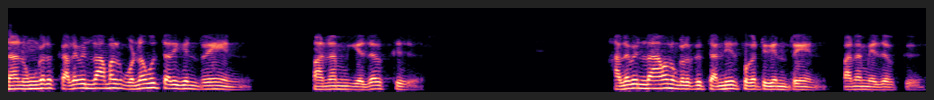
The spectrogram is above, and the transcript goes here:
நான் உங்களுக்கு அளவில்லாமல் உணவு தருகின்றேன். பணம் எதற்கு? அளவில்லாமல் உங்களுக்கு தண்ணீர் புகட்டுகின்றேன். பணம் எதற்கு?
